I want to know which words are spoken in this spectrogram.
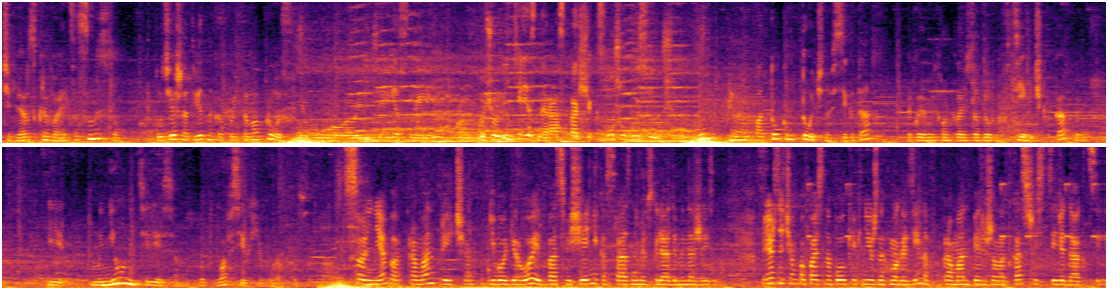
у тебя раскрывается смысл. Ты получаешь ответ на какой-то вопрос. У него интересный, в общем, интересный рассказчик, слушал бы и слушал. Ну, прямым потоком точно всегда, как говорил Михаил Николаевич Задорнов, в темечко капает. И мне он интересен вот во всех его ракурсах. «Соль неба» – роман-притча. Его герои – два священника с разными взглядами на жизнь. Прежде чем попасть на полки книжных магазинов, роман пережил отказ шести редакций.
